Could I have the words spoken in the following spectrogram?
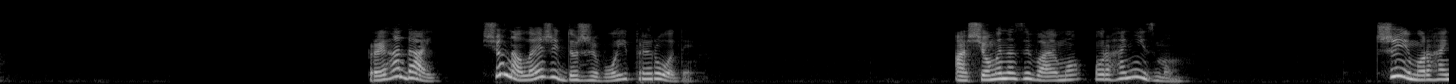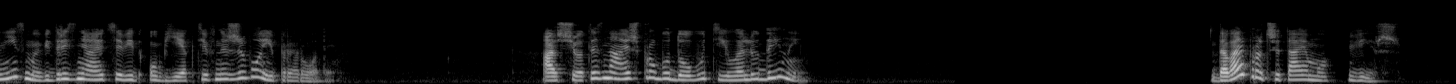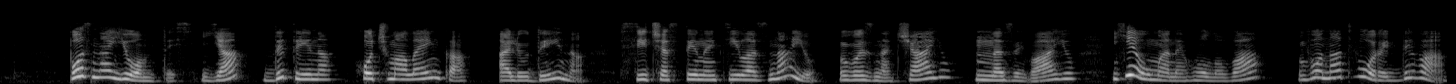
Пригадай, що належить до живої природи. А що ми називаємо організмом? Чим організми відрізняються від об'єктів неживої природи? А що ти знаєш про будову тіла людини? Давай прочитаємо вірш. Познайомтесь, я дитина, хоч маленька, а людина. Всі частини тіла знаю, визначаю, називаю. Є у мене голова, вона творить дива.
